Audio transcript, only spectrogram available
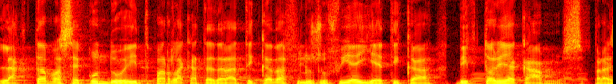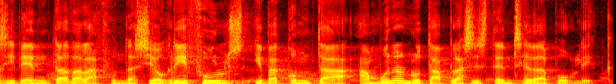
L'acte va ser conduït per la catedràtica de Filosofia i Ètica Victòria Camps, presidenta de la Fundació Grífols, i va comptar amb una notable assistència de públic.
